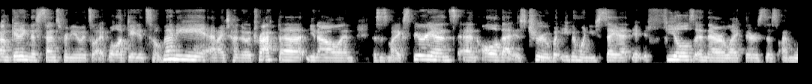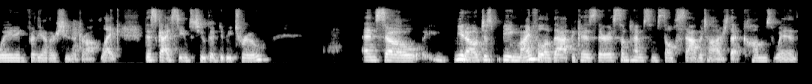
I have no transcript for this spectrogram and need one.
i'm getting this sense from you it's like well i've dated so many and i tend to attract that you know and this is my experience and all of that is true but even when you say it, it, it feels in there like there's this i'm waiting for the other shoe to drop like this guy seems too good to be true. And so you know just being mindful of that because there is sometimes some self-sabotage that comes with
